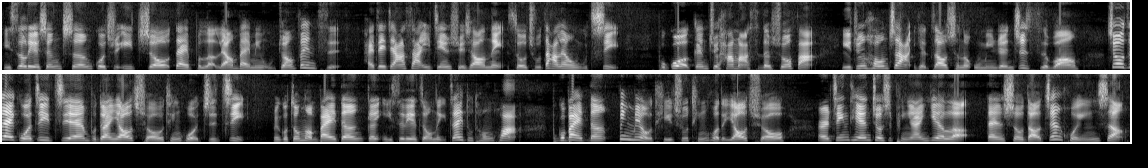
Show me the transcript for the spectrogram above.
以色列声称过去一周逮捕了两百名武装分子，还在加萨一间学校内搜出大量武器。不过，根据哈马斯的说法，以军轰炸也造成了五名人质死亡。就在国际间不断要求停火之际，美国总统拜登跟以色列总理再度通话。不过，拜登并没有提出停火的要求。而今天就是平安夜了，但受到战火影响，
